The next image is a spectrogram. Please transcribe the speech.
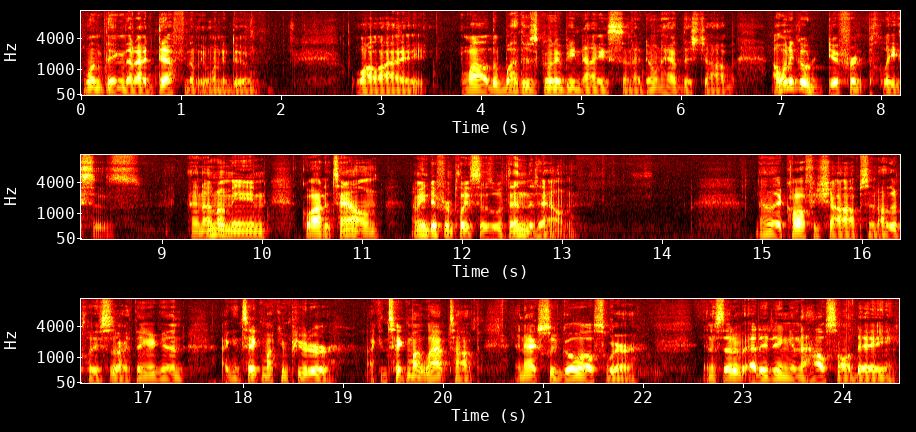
one thing that I definitely want to do while I while the weather's going to be nice and I don't have this job, I want to go different places. And I don't mean go out of town, I mean different places within the town. Now that coffee shops and other places are a thing again, I can take my computer, I can take my laptop and actually go elsewhere. And instead of editing in the house all day,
